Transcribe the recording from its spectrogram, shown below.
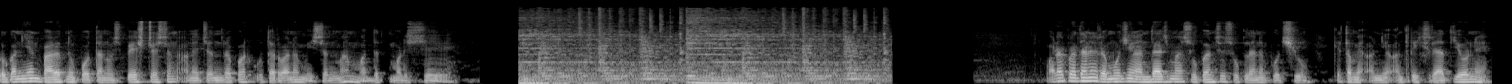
ગગનયાન ભારતનું પોતાનું સ્પેસ સ્ટેશન અને ચંદ્ર પર ઉતરવાના મિશનમાં મદદ મળશે. વડાપ્રધાને રમૂજી અંદાજમાં શુભાંશુ શુક્લાને પૂછ્યું કે, તમે અન્ય અંતરિક્ષ યાત્રીઓને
